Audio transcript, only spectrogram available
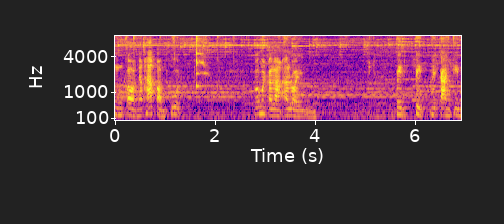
กินก่อนนะคะ ก่อนพูดเพราะมันกำลังอร่อยอยู่ปิดติดในการกิน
